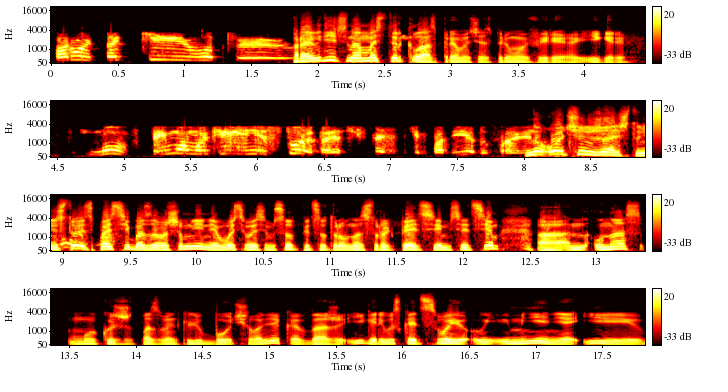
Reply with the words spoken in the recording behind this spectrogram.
порой такие вот... э, Проведите нам мастер-класс прямо сейчас в прямом эфире, Игорь. Ну, в прямом эфире не стоит, а если хотите, подъеду, проведу. Ну, очень жаль, что не стоит. Спасибо за ваше мнение. 8 800 500 ровно 45 77. А, у нас может позвонить любой человек, даже Игорь, высказать свое мнение и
